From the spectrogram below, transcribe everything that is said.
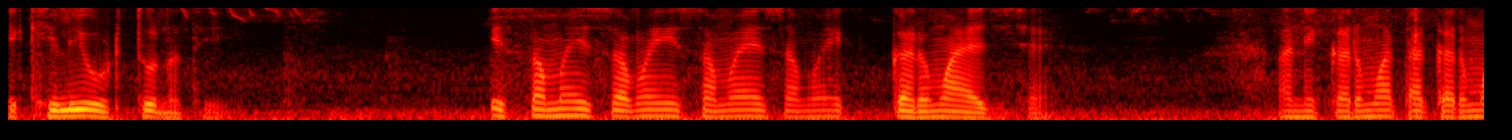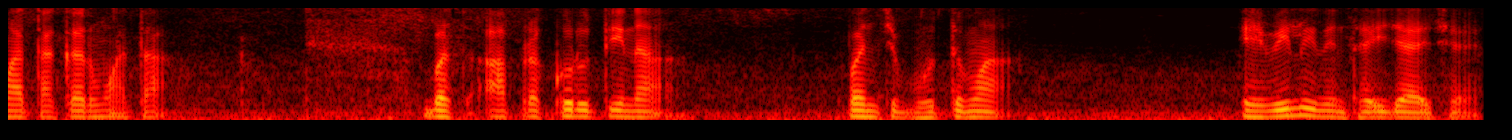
એ ખીલી ઉઠતું નથી. એ સમયે સમયે સમયે સમયે કર્માય જ છે. અને કર્માતા કર્માતા કર્માતા બસ આ પ્રકૃતિના પંચભૂતમાં એ વિલીન થઈ જાય છે.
